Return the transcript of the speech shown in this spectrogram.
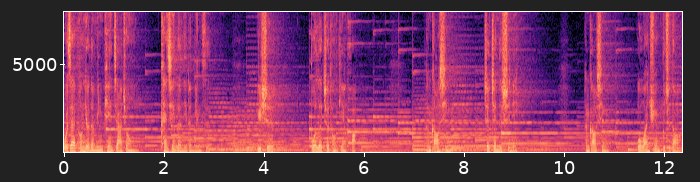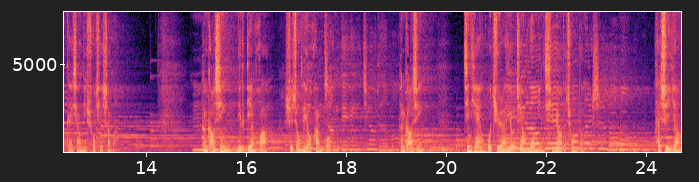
我在朋友的名片夹中看见了你的名字，于是拨了这通电话。很高兴，这真的是你。很高兴，我完全不知道该向你说些什么。很高兴你的电话始终没有换过。很高兴，今天我居然有这样莫名其妙的冲动。还是一样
